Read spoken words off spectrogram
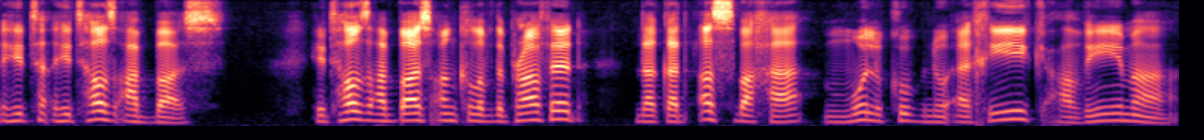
he, t- he tells Abbas, he tells Abbas, uncle of the Prophet, لَقَدْ أَصْبَحَ مُلْكُ ابْنُ أَخِيكَ عَظِيمًا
